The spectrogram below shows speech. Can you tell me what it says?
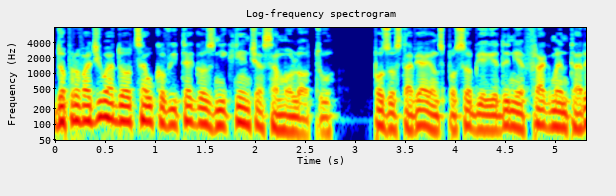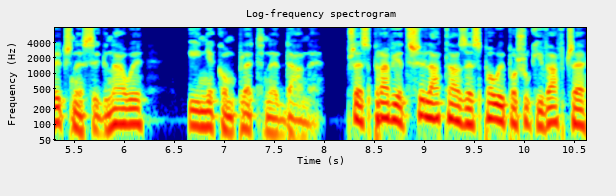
doprowadziła do całkowitego zniknięcia samolotu, pozostawiając po sobie jedynie fragmentaryczne sygnały i niekompletne dane. Przez prawie trzy lata zespoły poszukiwawcze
